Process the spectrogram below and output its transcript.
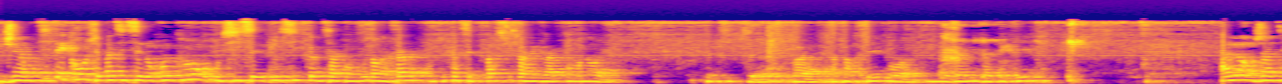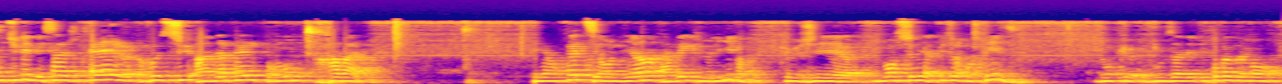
J'ai un petit écho, je ne sais pas si c'est le retour ou si c'est aussi comme ça pour vous dans la salle. En tout cas, c'est pas super exact pour mon oreille. Petite euh, voilà, aparté pour nos amis de la technique. Alors, j'ai intitulé le message Ai-je reçu un appel pour mon travail Et en fait, c'est en lien avec le livre que j'ai euh, mentionné à plusieurs reprises. Donc, euh, vous avez probablement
